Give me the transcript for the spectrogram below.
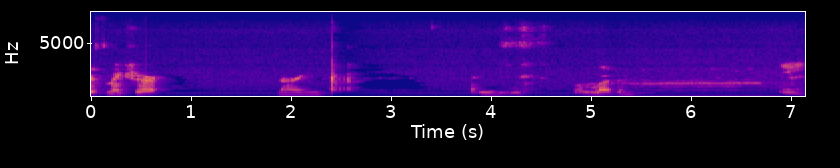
just to make sure. 9 to 11. 8.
